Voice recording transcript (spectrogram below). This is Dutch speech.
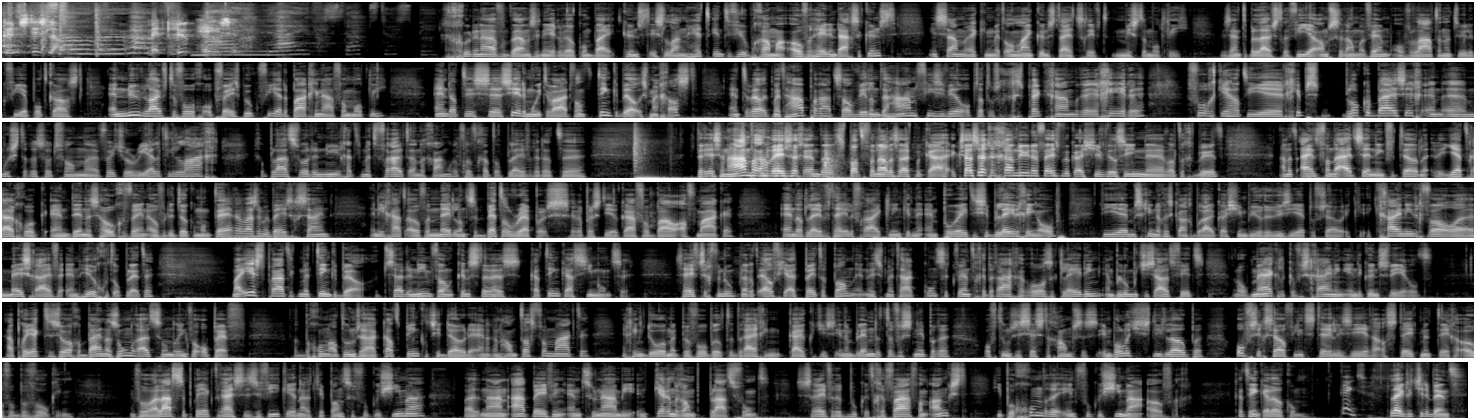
Kunst is lang. Met Luc Hezen. Goedenavond, dames en heren. Welkom bij Kunst is Lang, het interviewprogramma over hedendaagse kunst. In samenwerking met online kunsttijdschrift Mr. Motley. We zijn te beluisteren via Amsterdam FM of later natuurlijk via podcast. En nu live te volgen op Facebook via de pagina van Motley. En dat is eh, zeer de moeite waard, want Tinkerbell is mijn gast. En terwijl ik met haar praat, zal Willem de Haan visueel op dat gesprek gaan reageren. Vorige keer had hij eh, gipsblokken bij zich en eh, moest er een soort van virtual reality laag geplaatst worden. Nu gaat hij met fruit aan de gang, wat dat gaat opleveren dat... er is een hamer aanwezig en er spat van alles uit elkaar. Ik zou zeggen, ga nu naar Facebook als je wil zien wat er gebeurt. Aan het eind van de uitzending vertelden Jet Ruigrok en Dennis Hogeveen over de documentaire waar ze mee bezig zijn. En die gaat over Nederlandse battle rappers. Rappers die elkaar verbaal afmaken. En dat levert hele fraai klinkende en poëtische beledigingen op. Die je misschien nog eens kan gebruiken als je een burenruzie hebt of zo. Ik, ik ga in ieder geval eh, meeschrijven en heel goed opletten. Maar eerst praat ik met Tinkerbell, het pseudoniem van kunstenares Katinka Simonsen. Ze heeft zich vernoemd naar het elfje uit Peter Pan en is met haar consequent gedragen roze kleding en bloemetjesoutfits een opmerkelijke verschijning in de kunstwereld. Haar projecten zorgen bijna zonder uitzondering voor ophef. Dat begon al toen ze haar kat Pinkeltje doodde en er een handtas van maakte. En ging door met bijvoorbeeld de dreiging kuikentjes in een blender te versnipperen. Of toen ze 60 hamsters in bolletjes liet lopen. Of zichzelf liet steriliseren als statement tegen overbevolking. En voor haar laatste project reisde ze vier keer naar het Japanse Fukushima. Waar na een aardbeving en tsunami een kernramp plaatsvond. Ze schreef er het boek Het gevaar van angst, hypochonderen in Fukushima over. Katinka, welkom. Thanks. Leuk dat je er bent.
